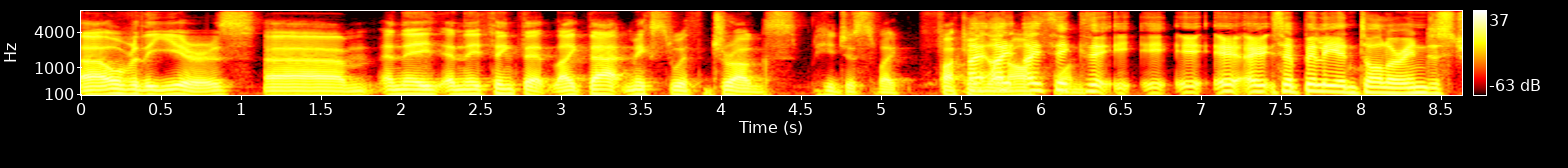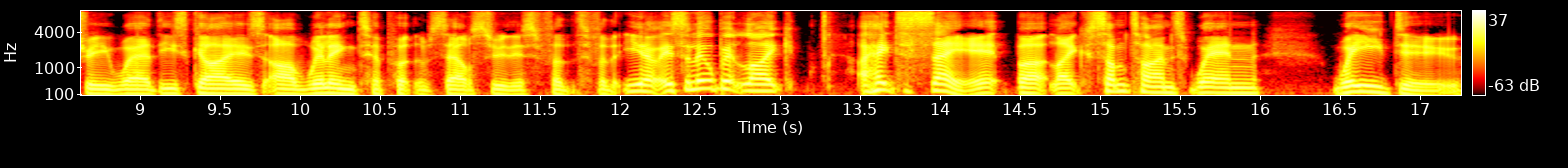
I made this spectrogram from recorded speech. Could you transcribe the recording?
uh, over the years, um, and they and they think that like that mixed with drugs, he just like fucking. I, went I, off I think that it, it, it, it's a billion dollar industry where these guys are willing to put themselves through this for for the, you know it's a little bit like I hate to say it but like sometimes when we do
